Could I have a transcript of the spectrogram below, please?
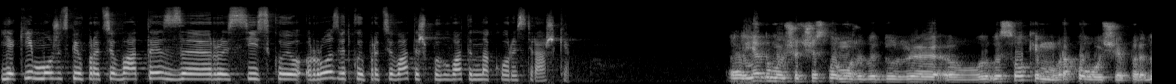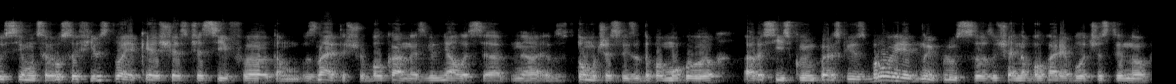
які можуть співпрацювати з російською розвідкою, працювати, шпигувати на користь Рашки. Е, Я думаю, що число може бути дуже е, високим, враховуючи передусім це русофільство, яке ще з часів там знаєте, що Балкани звільнялися в тому числі за допомогою російської імперської зброї. Ну і плюс, звичайно, Болгарія була частиною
